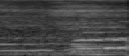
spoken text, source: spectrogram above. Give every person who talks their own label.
Speaker 1: heaven.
